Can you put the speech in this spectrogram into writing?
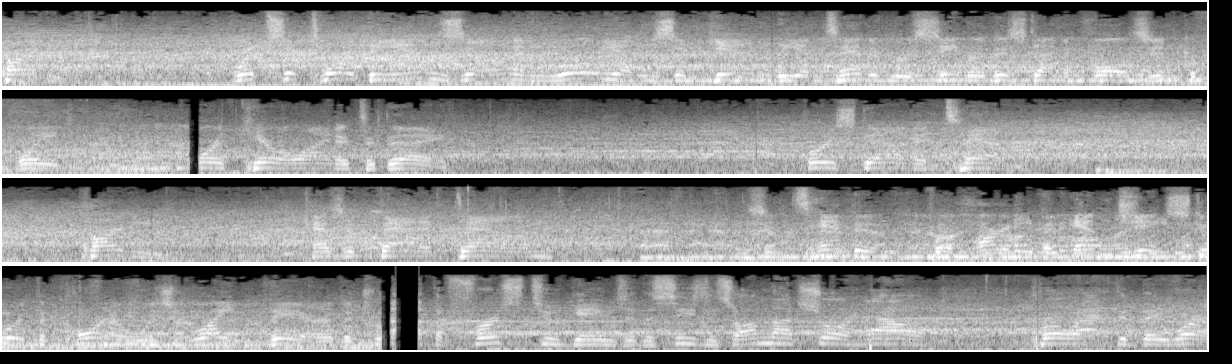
Carden whips it toward the end zone, and Williams again the intended receiver. This time it falls incomplete. North Carolina today. First down and 10. Carden has it batted down. It was intended for Hardy, but M.J. Stewart, the corner, was right there. The, the first two games of the season, so I'm not sure how proactive they were.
